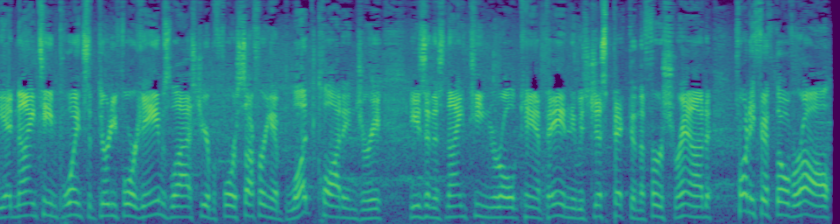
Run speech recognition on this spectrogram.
He had 19 points in 34 games last year before suffering a blood clot injury. He's in his 19 year old campaign, and he was just picked in the first round, 25th overall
